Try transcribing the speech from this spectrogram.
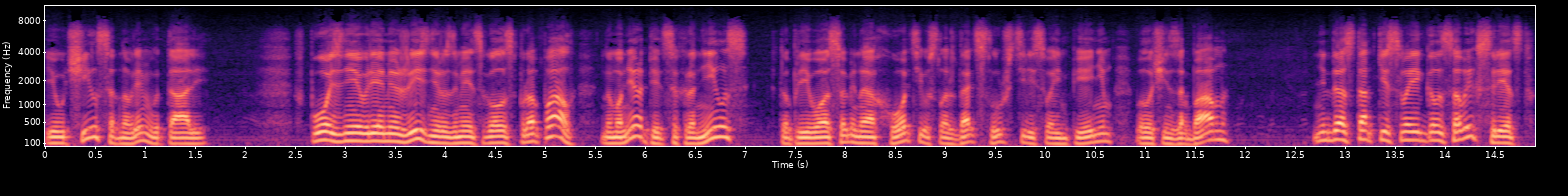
и учился одно время в Италии. Позднее время жизни, разумеется, голос пропал, но манера петь сохранилась, что при его особенной охоте услаждать слушателей своим пением было очень забавно. Недостатки своих голосовых средств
